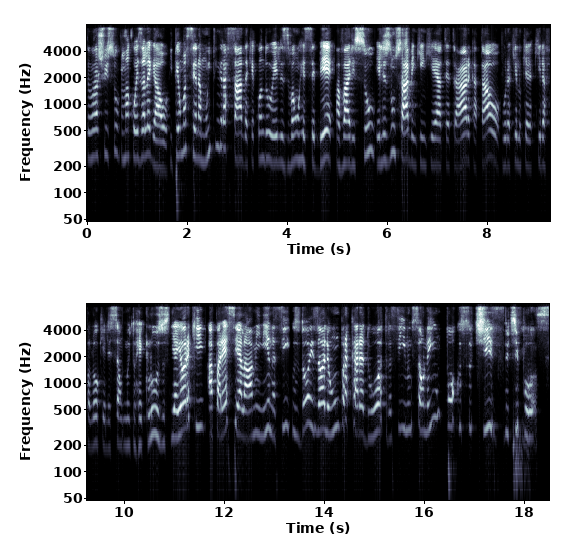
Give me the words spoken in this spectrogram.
Eu acho isso uma coisa legal. E tem uma cena muito engraçada, que é quando eles vão receber a Varisul, eles não sabem quem que é a tetrarca tal, por aquilo que a Kira falou, que eles são muito reclusos. E aí, a hora que aparece ela, a menina, assim, os dois olham um pra cara do outro, assim, não são nem um pouco sutis, do tipo... Nossa.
